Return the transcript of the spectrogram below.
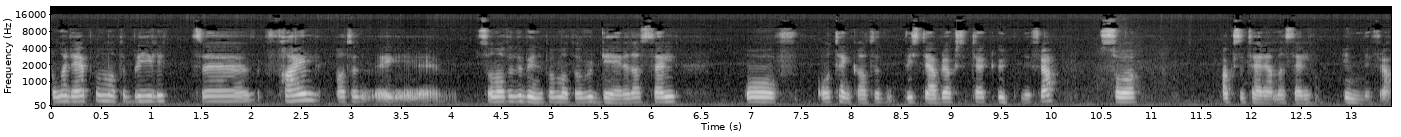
Og når det på en måte blir litt eh, feil, at, eh, sånn at du begynner på en måte å vurdere deg selv og og tenke at hvis jeg blir akseptert utenfra, så aksepterer jeg meg selv innenfra.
